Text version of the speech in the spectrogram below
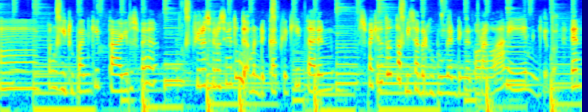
hmm, penghidupan kita gitu. Supaya virus-virus ini tuh nggak mendekat ke kita dan supaya kita tetap bisa berhubungan dengan orang lain gitu. Dan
